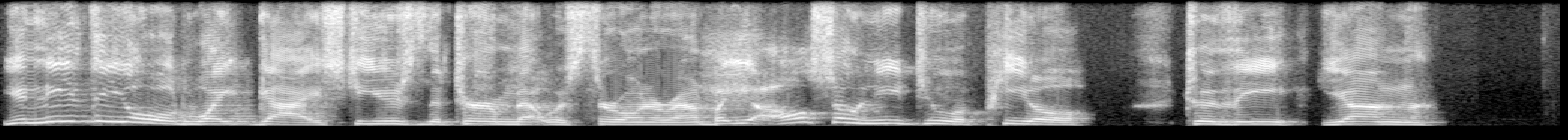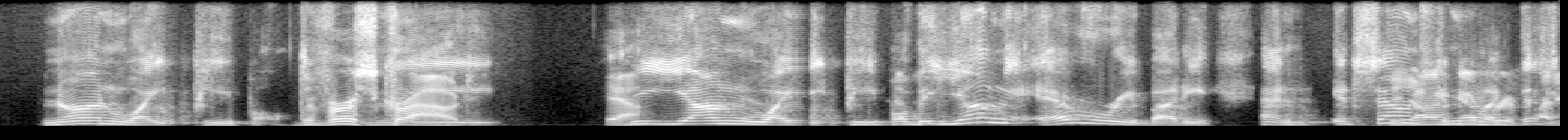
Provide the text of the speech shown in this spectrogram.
You need the old white guys to use the term that was thrown around, but you also need to appeal to the young non-white people. Diverse crowd. The, Yeah. the young white people, the young everybody. And it sounds to young me like this.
